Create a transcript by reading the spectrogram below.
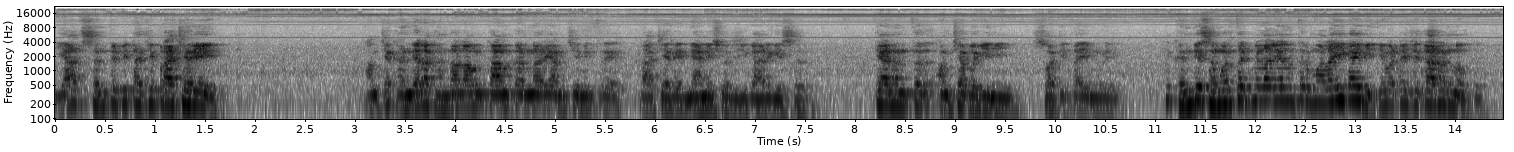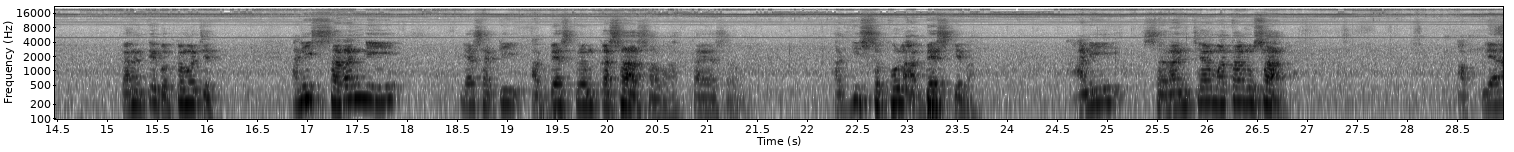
याच संतपीठाचे प्राचार्य आहेत. आमच्या खांद्याला खांदा लावून काम करणारे आमचे मित्र प्राचार्य ज्ञानेश्वरजी गाडगे सर त्यानंतर आमच्या भगिनी स्वातिताईमुळे. हे खंदे समर्थक मिळाल्यानंतर मलाही काही भीती वाटायचं कारण नव्हतं कारण ते भक्कमच आहेत. आणि सरांनी यासाठी अभ्यासक्रम कसा असावा काय असावा अगदी सखोल अभ्यास केला. आणि सरांच्या मतानुसार आपल्या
